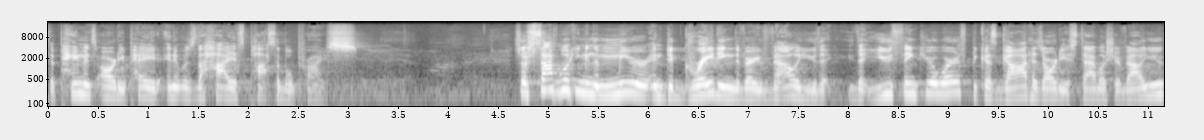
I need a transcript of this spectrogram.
the payment's already paid and it was the highest possible price. So stop looking in the mirror and degrading the very value that, that you think you're worth because God has already established a value,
